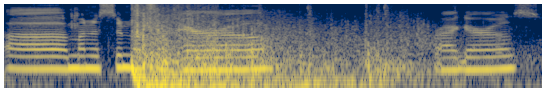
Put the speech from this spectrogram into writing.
Uh, I'm gonna assume that's an arrow. Frag arrows.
